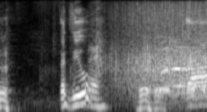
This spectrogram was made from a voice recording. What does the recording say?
that's you वाह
